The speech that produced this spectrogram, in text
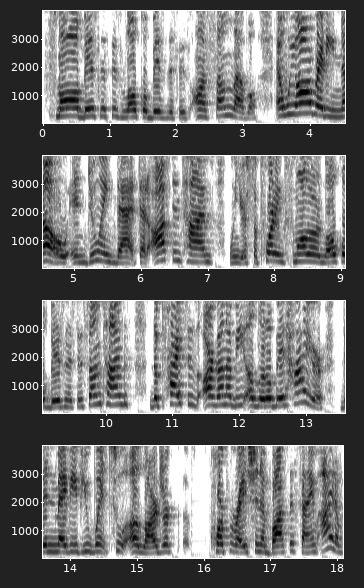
small businesses, local businesses on some level. And we already know in doing that, that oftentimes when you're supporting smaller local businesses, sometimes the prices are going to be a little bit higher than maybe if you went to a larger corporation and bought the same item.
